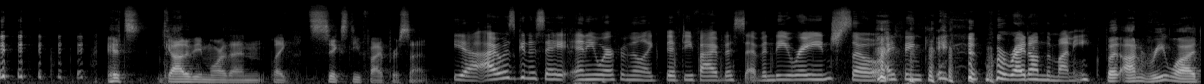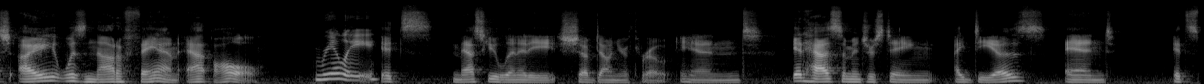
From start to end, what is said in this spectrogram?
it's got to be more than like 65%. Yeah, I was going to say anywhere from the like 55 to 70 range. So I think we're right on the money. But on rewatch, I was not a fan at all. Really? It's masculinity shoved down your throat. And it has some interesting ideas. And it's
